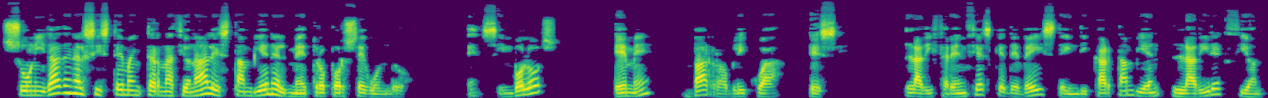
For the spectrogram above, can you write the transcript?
Su unidad en el sistema internacional es también el metro por segundo. En símbolos, m barra oblicua s. La diferencia es que debéis de indicar también la dirección.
